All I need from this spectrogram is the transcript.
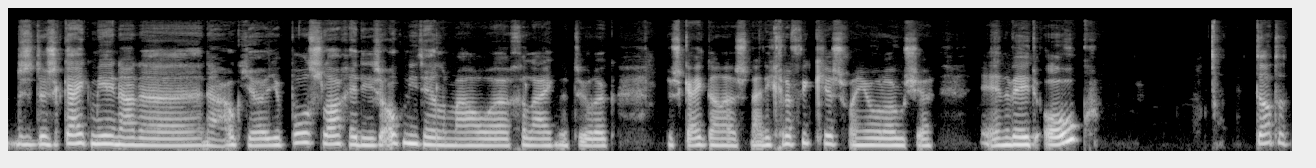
dus, dus kijk meer naar de, nou, ook je, je polsslag, hè, die is ook niet helemaal uh, gelijk natuurlijk. Dus kijk dan eens naar die grafiekjes van je horloge. En weet ook dat het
